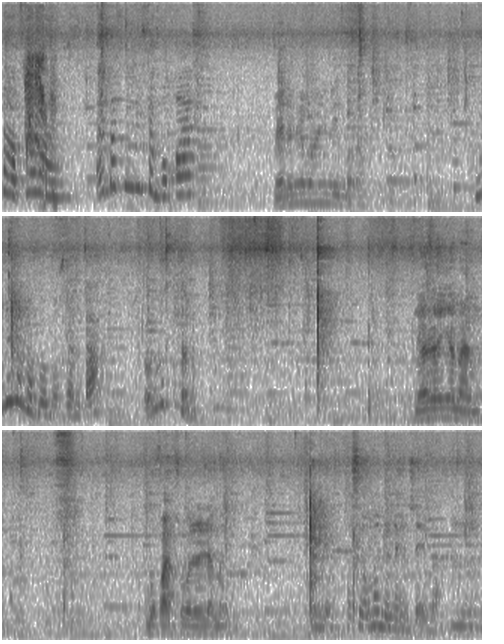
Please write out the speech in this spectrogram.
Ay, masarap naman. Ay, ba't hindi ito bukas? Meron naman hindi bukas. Hindi na mabubuksan ka? Oo, buksan. Meron naman. Bukas, wala laman. Hindi. Kasi umano na yun sa iba. Hmm.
